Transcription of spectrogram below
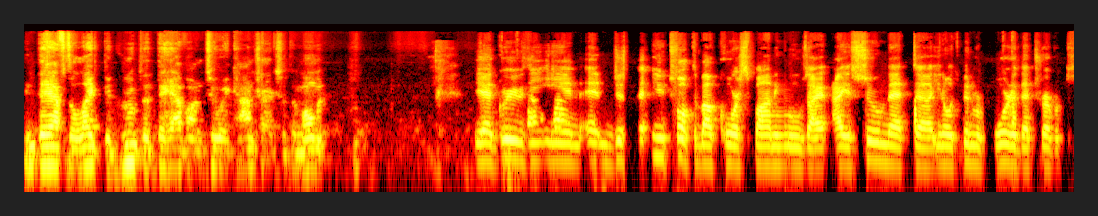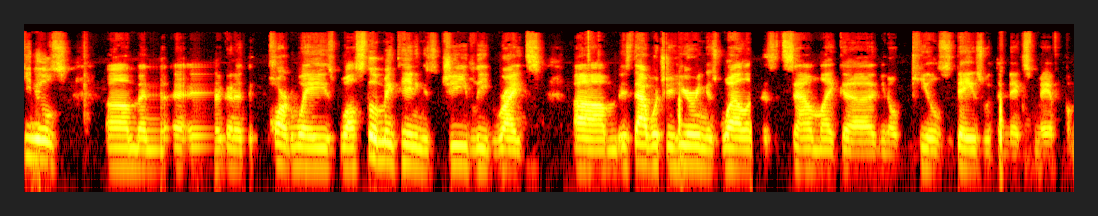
they have to like the group that they have on two way contracts at the moment. Yeah, I agree with you, Ian. And just you talked about corresponding moves. I, I assume that uh, you know it's been reported that Trevor Keels um, and uh, they're going to part ways while still maintaining his G League rights. Um, is that what you're hearing as well? And does it sound like uh, you know Keel's days with the Knicks may have come?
